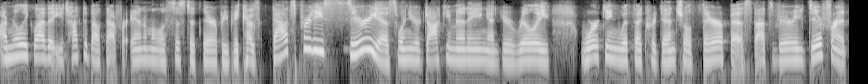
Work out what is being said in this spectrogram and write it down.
I'm really glad that you talked about that for animal assisted therapy because that's pretty serious when you're documenting and you're really working with a credentialed therapist. That's very different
